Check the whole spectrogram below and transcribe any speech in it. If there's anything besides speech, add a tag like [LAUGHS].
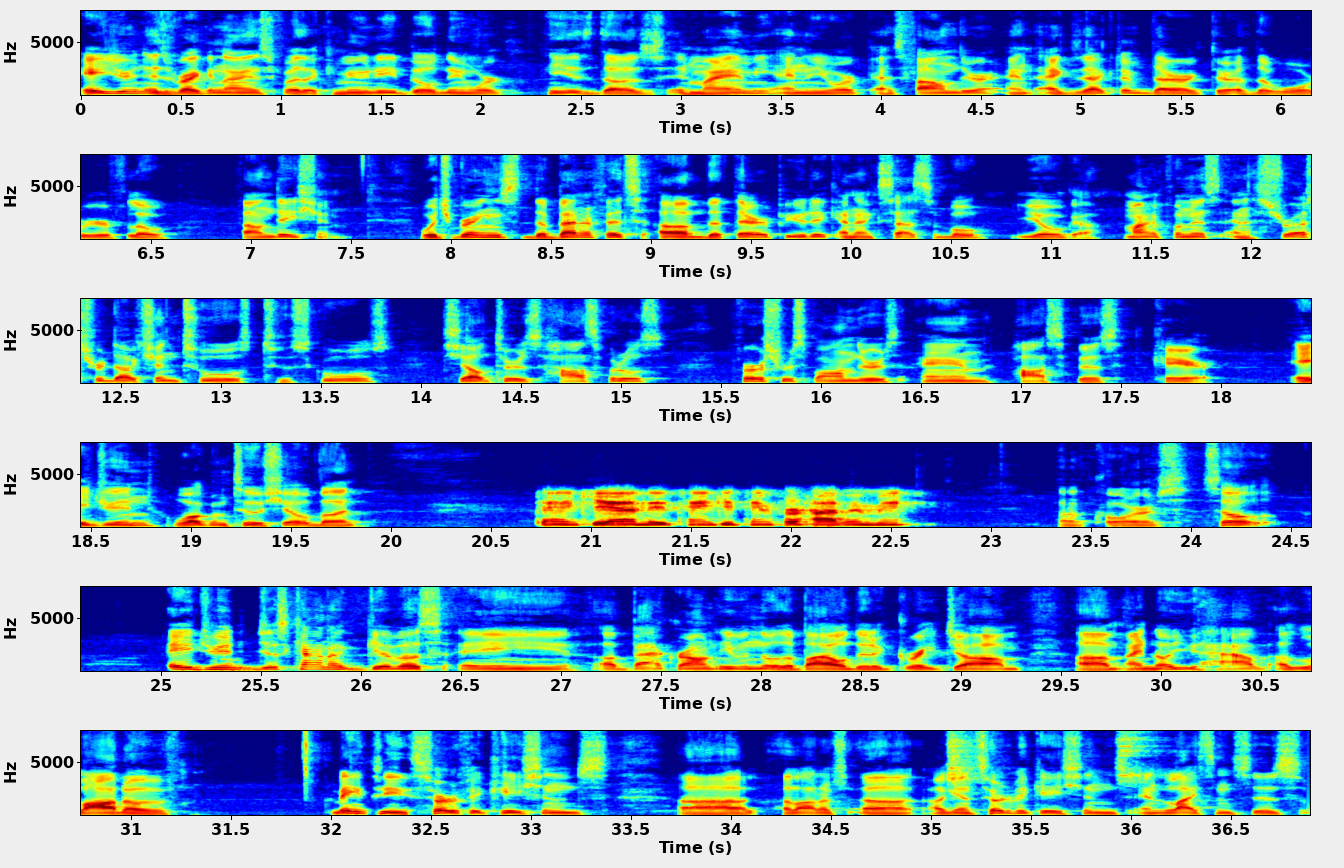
Adrian is recognized for the community building work he does in Miami and New York as founder and executive director of the Warrior Flow Foundation, which brings the benefits of the therapeutic and accessible yoga, mindfulness, and stress reduction tools to schools, shelters, hospitals, first responders, and hospice care. Adrian, welcome to the show, bud. Thank you, Andy. Thank you, Tim, for having me. Of course. So, Adrian, just kind of give us a, a background, even though the bio did a great job. Um, I know you have a lot of maybe certifications, uh, a lot of, uh, again, certifications and licenses.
